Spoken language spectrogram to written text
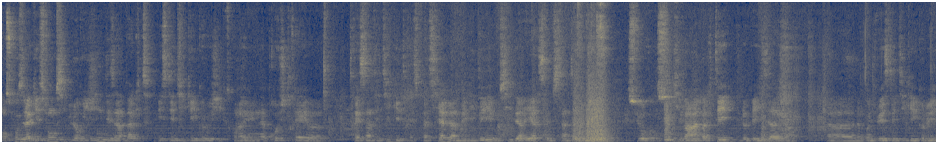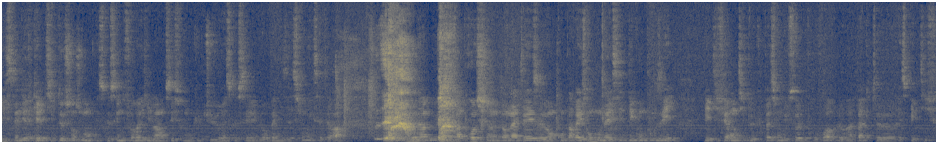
on se pose la question aussi de l'origine des impacts esthétiques et écologiques, parce qu'on a une approche très, euh, très synthétique et très spatiale, mais l'idée aussi derrière, c'est de s'interroger sur ce qui va impacter le paysage euh, d'un point de vue esthétique et écologique, c'est-à-dire quel type de changement? Est-ce que c'est une forêt qui va avancer sur une culture? Est-ce que c'est l'urbanisation, etc. Autre approche dans la thèse en comparaison, on a essayé de décomposer les différents types d'occupation du sol pour voir leur impact euh, respectif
